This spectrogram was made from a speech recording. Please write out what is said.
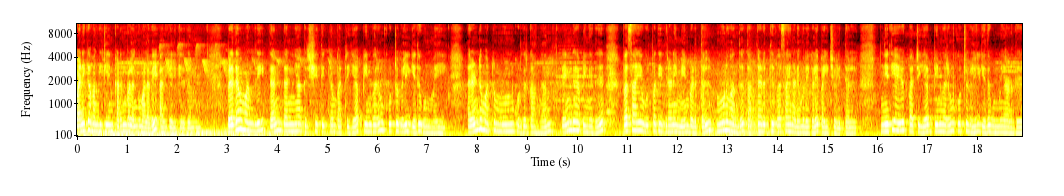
வணிக வங்கிகளின் கடன் வழங்கும் அளவை அதிகரிக்கிறது. பிரதம மந்திரி தன் தன்யா கிருஷி திட்டம் பற்றிய பின்வரும் கூற்றுகளில் எது உண்மை? ரெண்டு மற்றும் மூணுன்னு கொடுத்துருக்காங்க. ரெண்டு அப்படிங்கிறது விவசாய உற்பத்தி திறனை மேம்படுத்தல் மூணு வந்து தத்தெடுத்து விவசாய நடைமுறைகளை பயிற்சி அளித்தல் நிதி ஆயோக் பற்றிய பின்வரும் கூற்றுகளில் எது உண்மையானது?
